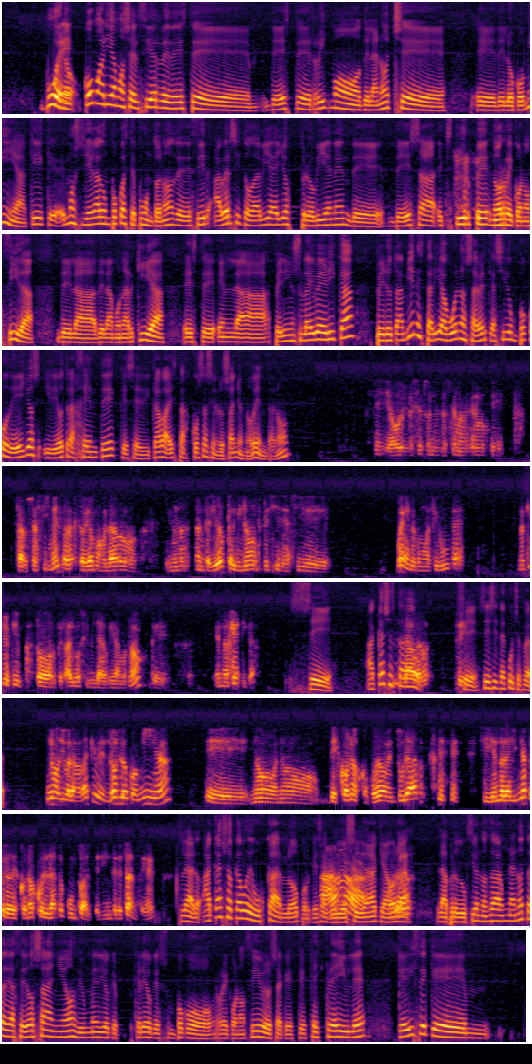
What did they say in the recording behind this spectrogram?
Bueno, ¿cómo haríamos el cierre de este de este ritmo de la noche eh, de locomía? Que, que hemos llegado un poco a este punto, ¿no? De decir, a ver si todavía ellos provienen de, de esa extirpe no reconocida de la, de la monarquía este, en la península ibérica, pero también estaría bueno saber que ha sido un poco de ellos y de otra gente que se dedicaba a estas cosas en los años 90, ¿no? Sí, obvio, ese es uno de los temas que tenemos que estar. Yacimel, ahora que lo habíamos hablado en una anterior, terminó una especie de así de, bueno, como de figura, no quiero decir pastor, pero algo similar, digamos, ¿no? De energética. Sí. Acá yo estaba... verdad- sí. Sí, sí, sí, te escucho, Fer. No, digo, la verdad que los lo comía, eh, no, no, desconozco, puedo aventurar siguiendo la línea, pero desconozco el dato puntual, sería interesante, ¿eh? Claro, acá yo acabo de buscarlo porque esa Ah, curiosidad que ahora la producción nos da una nota de hace dos años de un medio que creo que es un poco reconocible, o sea que, que- que es creíble, que dice que, mm,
